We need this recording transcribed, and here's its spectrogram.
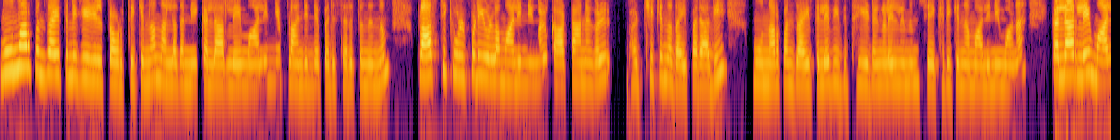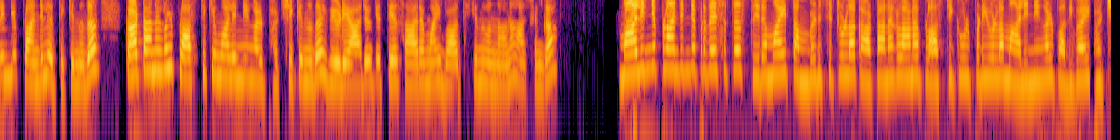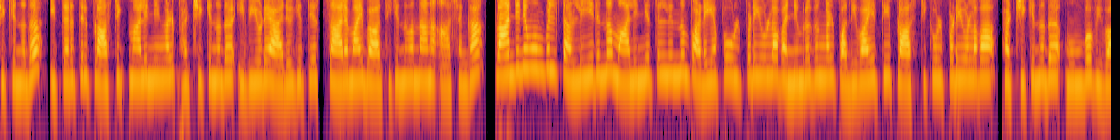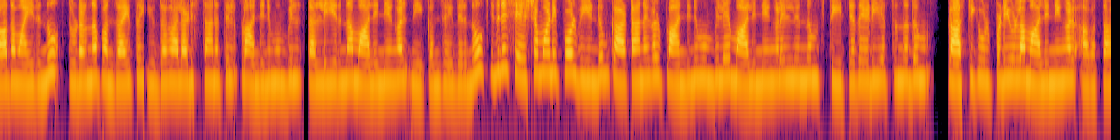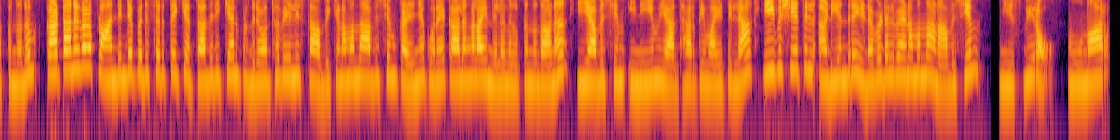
മൂന്നാർ പഞ്ചായത്തിന് കീഴിൽ പ്രവർത്തിക്കുന്ന നല്ലതണ്ണി കല്ലാറിലെ മാലിന്യ പ്ലാന്റിന്റെ പരിസരത്ത് നിന്നും പ്ലാസ്റ്റിക് ഉൾപ്പെടെയുള്ള മാലിന്യങ്ങൾ കാട്ടാനകൾ ഭക്ഷിക്കുന്നതായി പരാതി. മൂന്നാർ പഞ്ചായത്തിലെ വിവിധയിടങ്ങളിൽ നിന്നും ശേഖരിക്കുന്ന മാലിന്യമാണ് കല്ലാറിലെ മാലിന്യ പ്ലാന്റിൽ എത്തിക്കുന്നത്. കാട്ടാനകൾ പ്ലാസ്റ്റിക് മാലിന്യങ്ങൾ ഭക്ഷിക്കുന്നത് ഇവയുടെ ആരോഗ്യത്തെ സാരമായി ബാധിക്കുന്നുവെന്നാണ് ആശങ്ക. മാലിന്യ പ്ലാന്റിന്റെ പ്രദേശത്ത് സ്ഥിരമായി തമ്പടിച്ചിട്ടുള്ള കാട്ടാനകളാണ് പ്ലാസ്റ്റിക് ഉൾപ്പെടെയുള്ള മാലിന്യങ്ങൾ പതിവായി ഭക്ഷിക്കുന്നത്. ഇത്തരത്തിൽ പ്ലാസ്റ്റിക് മാലിന്യങ്ങൾ ഭക്ഷിക്കുന്നത് ഇവയുടെ ആരോഗ്യത്തെ സാരമായി ബാധിക്കുന്നുവെന്നാണ് ആശങ്ക. പ്ലാന്റിനു മുമ്പിൽ തള്ളിയിരുന്ന മാലിന്യത്തിൽ നിന്നും പടയപ്പ ഉൾപ്പെടെയുള്ള വന്യമൃഗങ്ങൾ പതിവായെത്തി പ്ലാസ്റ്റിക് ഉൾപ്പെടെയുള്ളവ ഭക്ഷിക്കുന്നത് മുമ്പ് വിവാദമായിരുന്നു. തുടർന്ന് പഞ്ചായത്ത് യുദ്ധകാലാടിസ്ഥാനത്തിൽ പ്ലാന്റിനു മുമ്പിൽ തള്ളിയിരുന്ന മാലിന്യങ്ങൾ നീക്കം ചെയ്തിരുന്നു. ഇതിനുശേഷമാണിപ്പോൾ വീണ്ടും കാട്ടാനകൾ പ്ലാന്റിനു മുമ്പിലെ മാലിന്യങ്ങളിൽ നിന്നും തീറ്റ തേടിയെത്തുന്നതും പ്ലാസ്റ്റിക് ഉൾപ്പെടെയുള്ള മാലിന്യങ്ങൾ അകത്താക്കുന്നതും കാട്ടാനകൾ പ്ലാന്റിന്റെ പരിസരത്തേക്ക് എത്താതിരിക്കാൻ പ്രതിരോധവേലി സ്ഥാപിക്കണമെന്ന ആവശ്യം കഴിഞ്ഞ കുറെ കാലങ്ങളായി നിലനിൽക്കുന്നതാണ്. ഈ ആവശ്യം ഇനിയും യാഥാർത്ഥ്യമായിട്ടില്ല. ഈ വിഷയത്തിൽ അടിയന്തര ഇടപെടൽ വേണമെന്നാണ് ആവശ്യം. News bureau Munnar.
